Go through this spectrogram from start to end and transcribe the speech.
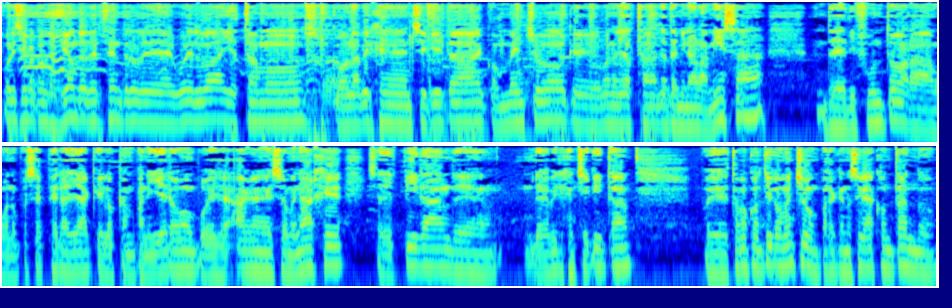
Purísima Concepción, desde el centro de Huelva, y estamos con la Virgen Chiquita, con Mencho, que bueno, ya está, ya ha terminado la misa de difunto. Ahora, bueno, pues se espera ya que los campanilleros pues hagan ese homenaje, se despidan de, la Virgen Chiquita. Pues estamos contigo, Mencho, para que nos sigas contando.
